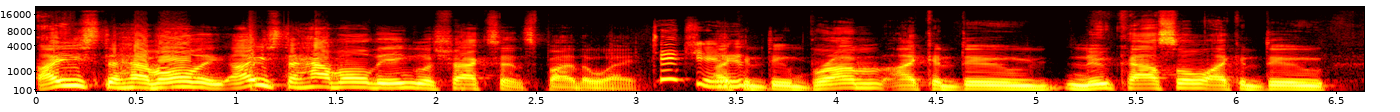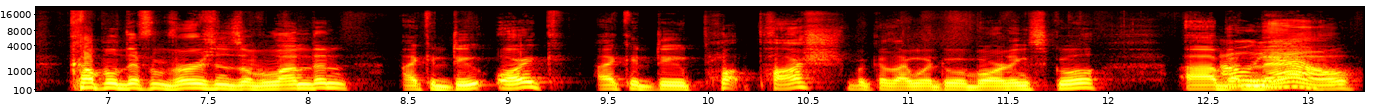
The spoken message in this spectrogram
I used to have all the I used to have all the English accents, by the way. Did you? I could do Brum, I could do Newcastle, I could do a couple different versions of London. I could do Oik, I could do Posh because I went to a boarding school. Uh, but Oh, yeah. now,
